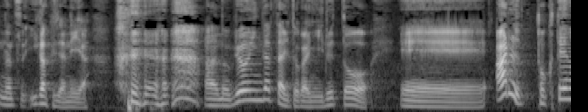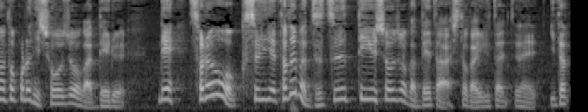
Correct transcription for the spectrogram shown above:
なんつう医学じゃねえや。あの病院だったりとかにいると、えー、ある特定のところに症状が出る。でそれを薬で例えば頭痛っていう症状が出た人がいるたいた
